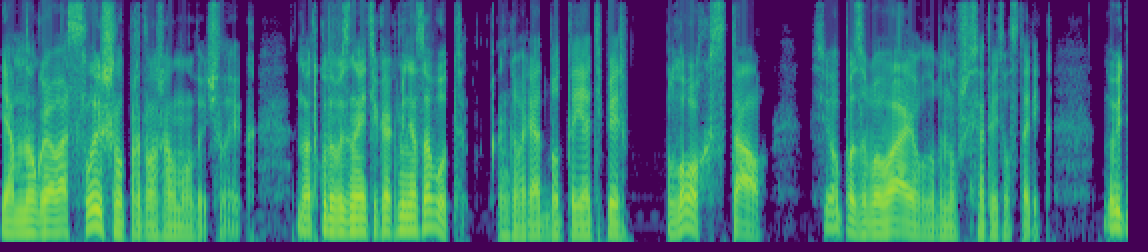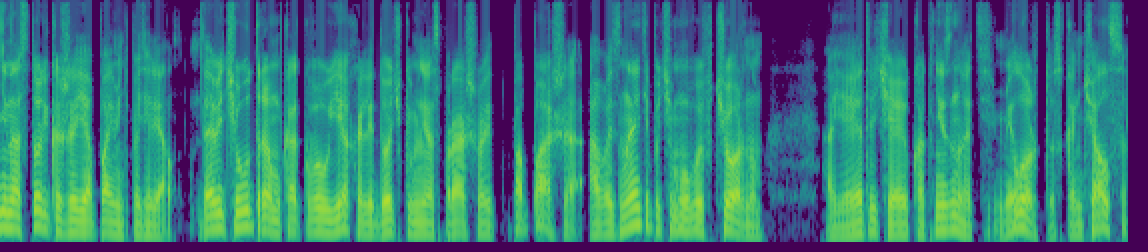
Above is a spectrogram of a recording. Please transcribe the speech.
«Я много о вас слышал», — продолжал молодой человек. «Но откуда вы знаете, как меня зовут?» «Говорят, будто я теперь плох стал». «Все позабываю», — улыбнувшись, ответил старик. «Но ведь не настолько же я память потерял. Да ведь утром, как вы уехали, дочка меня спрашивает, «Папаша, а вы знаете, почему вы в черном?» А я и отвечаю, как не знать. Милорд-то скончался.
